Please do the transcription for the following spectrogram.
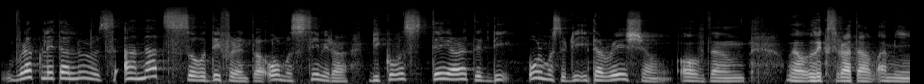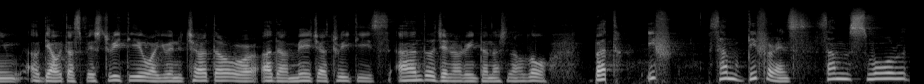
black letter rules are not so different or almost similar because they are the, almost reiteration of the, well, Lex Lata, I mean, the Outer Space Treaty or UN Charter or other major treaties and general international law. But if some difference, some small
